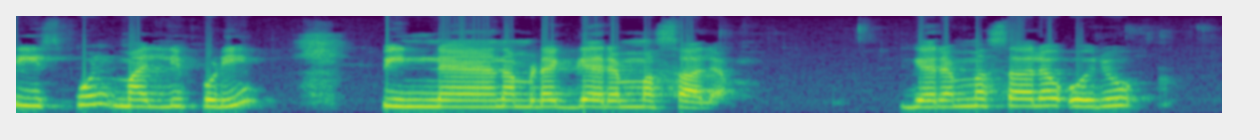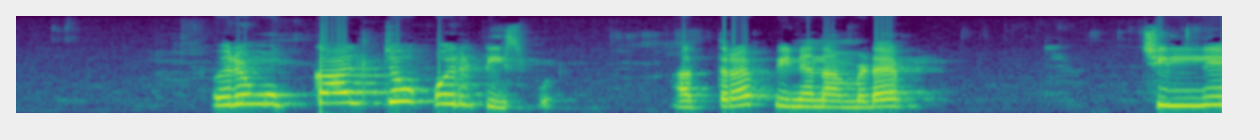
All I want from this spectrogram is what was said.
ടീസ്പൂൺ മല്ലിപ്പൊടി പിന്നെ നമ്മുടെ ഗരം മസാല ഗരം മസാല ഒരു ഒരു മുക്കാൽ ടു ഒരു ടീസ്പൂൺ. അത്ര പിന്നെ നമ്മുടെ ചില്ലി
